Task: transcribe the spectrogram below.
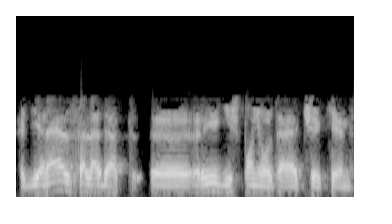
egy ilyen elfeledett régi spanyol tehetségként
